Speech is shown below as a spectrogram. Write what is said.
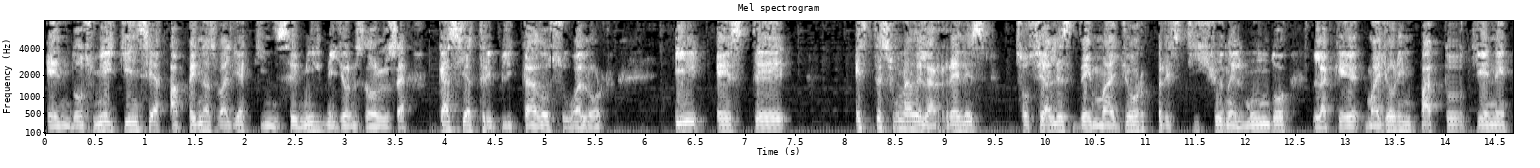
en 2015 apenas valía 15 mil millones de dólares, o sea, casi ha triplicado su valor. Y este, esta es una de las redes sociales de mayor prestigio en el mundo, la que mayor impacto tiene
